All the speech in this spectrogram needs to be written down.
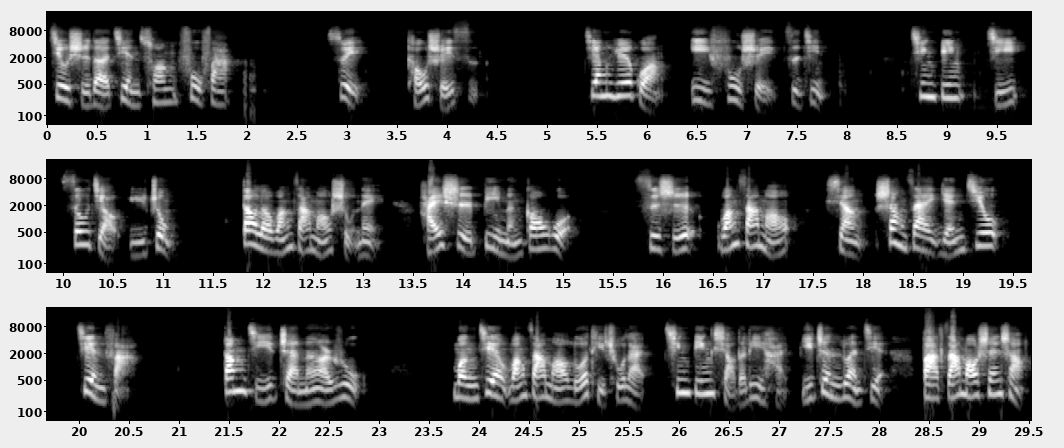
旧时的箭疮复发，遂投水死。江约广亦覆水自尽。清兵即搜剿于众，到了王杂毛署内，还是闭门高卧。此时，王杂毛想尚在研究剑法，当即斩门而入，猛见王杂毛裸体出来，清兵小得厉害，一阵乱箭，把杂毛身上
